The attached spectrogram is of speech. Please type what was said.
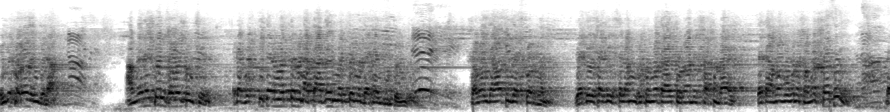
এইটা করা যাবে না আপনারাই করে সবাই করছেন এটা বক্তৃতার মাধ্যমে না, কাজের মাধ্যমে দেখাই দিতে হইবে সবাই দাওয়াতি কাজ করবেন। যাতে এর সাথে ইসলাম হুকুমত হয় কোরআনের শাসন হয় তাতে আমাকে কোনো সমস্যা আছে? না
